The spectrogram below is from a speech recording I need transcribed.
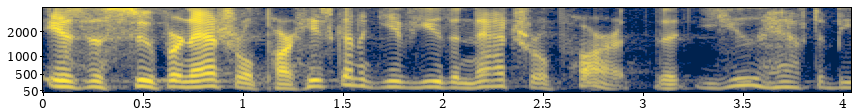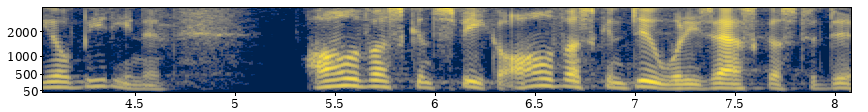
is the supernatural part. He's going to give you the natural part that you have to be obedient in. All of us can speak, all of us can do what He's asked us to do.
